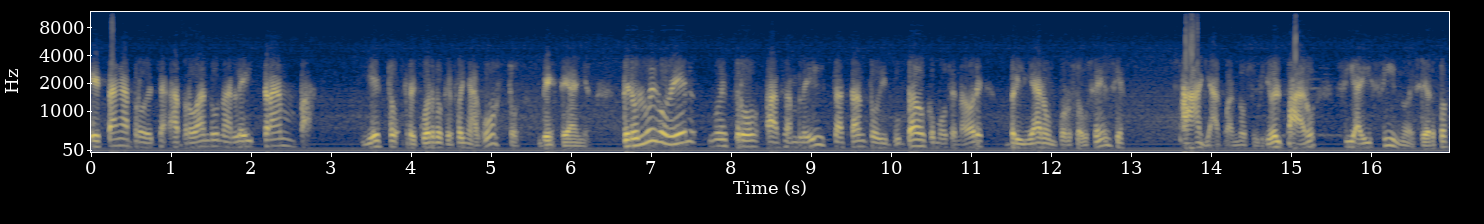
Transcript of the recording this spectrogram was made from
están aprobando una ley trampa. Y esto recuerdo que fue en agosto de este año. Pero luego de él, nuestros asambleístas, tanto diputados como senadores, brillaron por su ausencia. Ah, ya cuando surgió el paro, sí, ahí sí, ¿no es cierto?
